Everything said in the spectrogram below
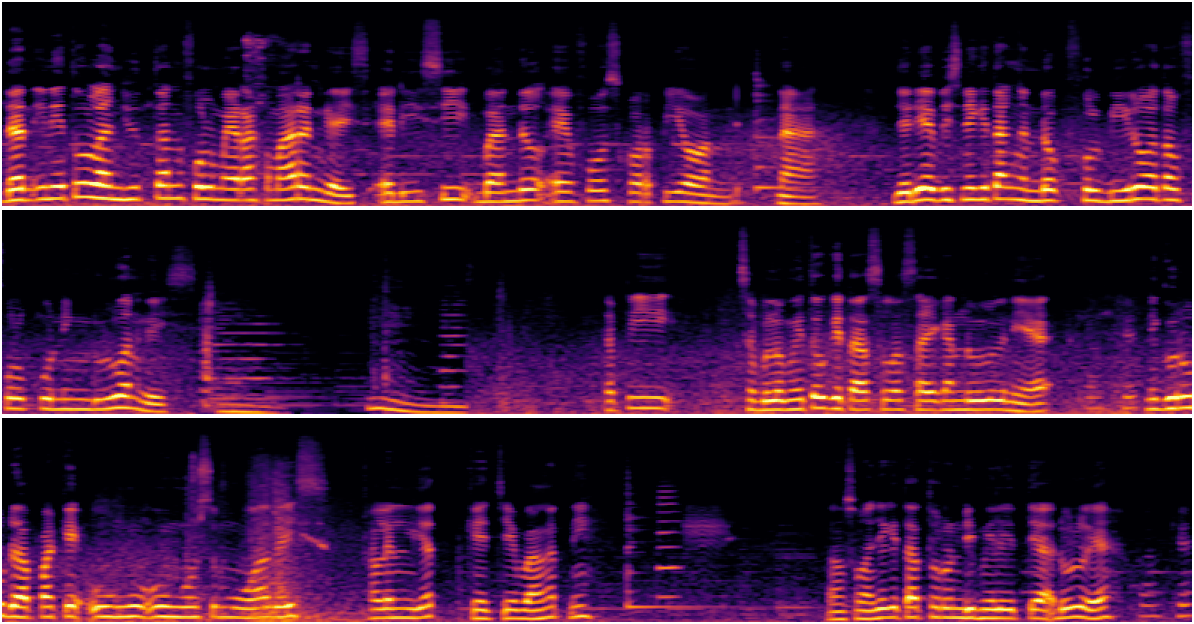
Dan ini tuh lanjutan full merah kemarin guys, edisi bundle Evo Scorpion. Nah, jadi abis ini kita ngendok full biru atau full kuning duluan guys. Tapi sebelum itu kita selesaikan dulu nih ya. Ini guru udah pakai ungu-ungu semua guys. Kalian lihat kece banget nih. Langsung aja kita turun di militia dulu ya. Oke.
